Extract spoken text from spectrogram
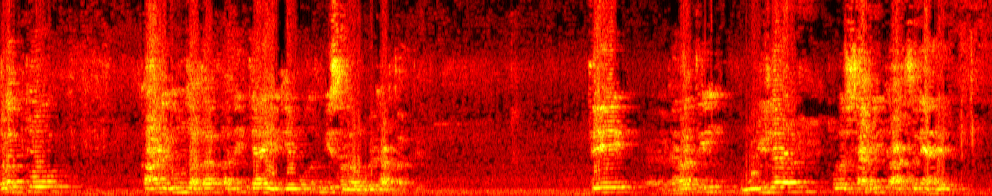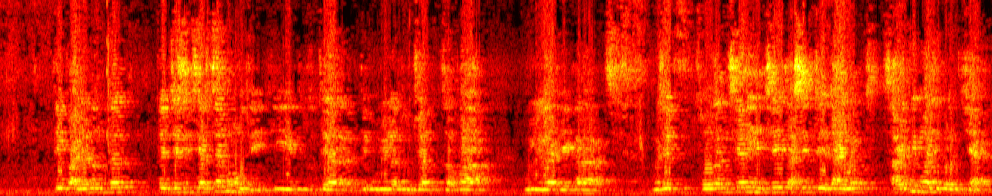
परत तो कार्ड घेऊन जातात आणि त्या एटीएम मधून वीस हजार रुपये काढतात ते. ते घरातील मुलीला थोडं शारीरिक अडचणी आहेत. ते पाहिल्यानंतर त्यांच्याशी चर्चा पण होती की त्या ते मुलीला तुमच्या जपा मुलीला हे करा. म्हणजे चोरांचे आणि यांचे असे डायलॉग साडेतीन वाजेपर्यंतचे आहेत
